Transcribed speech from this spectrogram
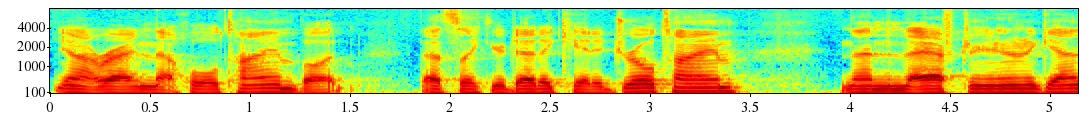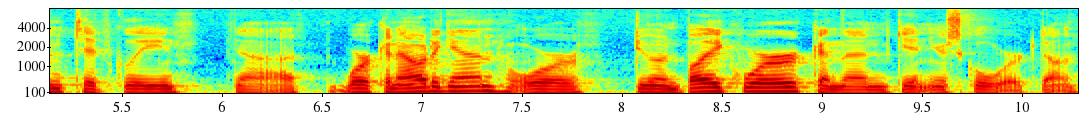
You're not riding that whole time, but that's like your dedicated drill time. And then in the afternoon again, typically uh, working out again or doing bike work and then getting your schoolwork done.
